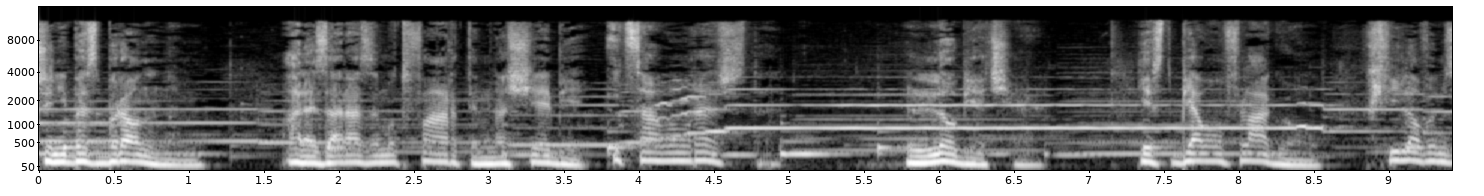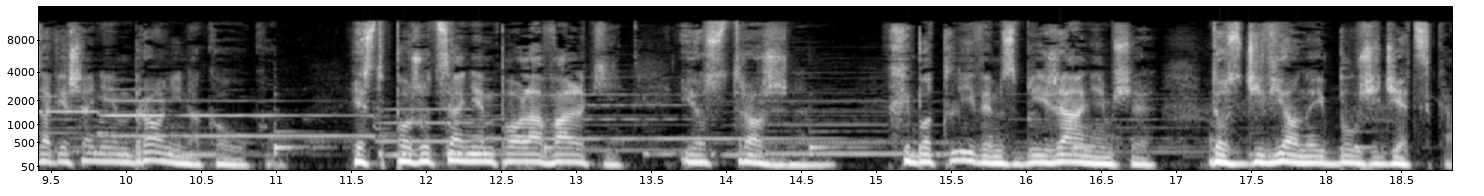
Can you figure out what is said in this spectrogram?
Czyni bezbronnym, ale zarazem otwartym na siebie i całą resztę. Lubię cię. Jest białą flagą, chwilowym zawieszeniem broni na kołku. Jest porzuceniem pola walki i ostrożnym, chybotliwym zbliżaniem się do zdziwionej buzi dziecka.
